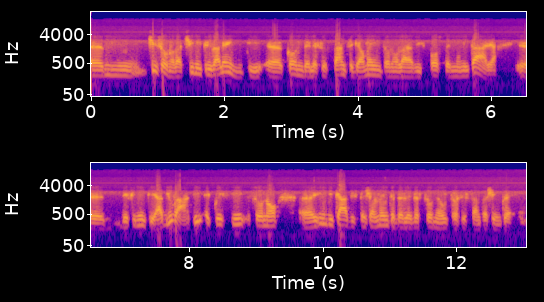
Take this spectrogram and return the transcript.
Um, ci sono vaccini trivalenti eh, con delle sostanze che aumentano la risposta immunitaria, eh, definiti adiuvati, e questi sono eh, indicati specialmente per le persone oltre 65 anni.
